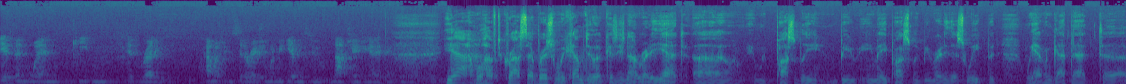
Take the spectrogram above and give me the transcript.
if and when Keaton is ready, how much consideration would be given to not changing anything? Yeah, we'll have to cross that bridge when we come to it because he's not ready yet. Uh, he would possibly be, he may possibly be ready this week, but we haven't got that uh,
